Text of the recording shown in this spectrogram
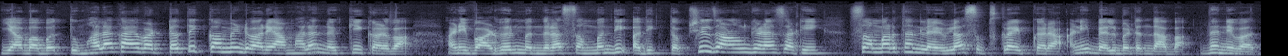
याबाबत तुम्हाला काय वाटतं ते कमेंटद्वारे आम्हाला नक्की कळवा आणि वाढवण बंदरासंबंधी अधिक तपशील जाणून घेण्यासाठी समर्थन लाईव्हला सबस्क्राईब करा आणि बेल बटन दाबा. धन्यवाद.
